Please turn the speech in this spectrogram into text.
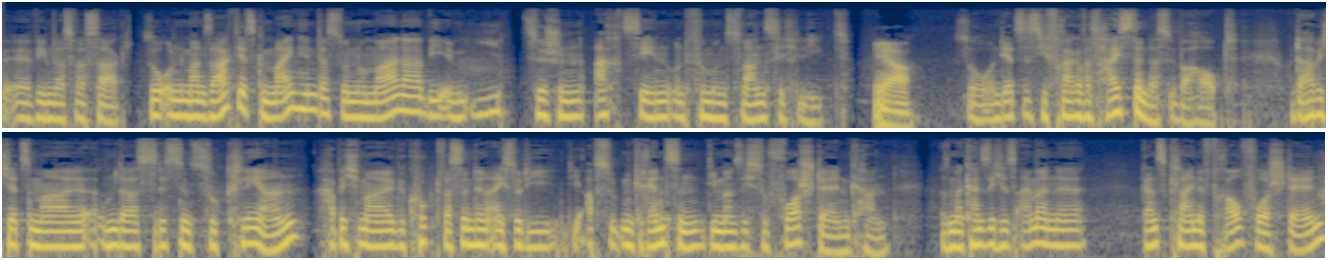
äh, wem das was sagt. So, und man sagt jetzt gemeinhin, dass so ein normaler BMI zwischen 18 und 25 liegt. Ja. So, und jetzt ist die Frage, was heißt denn das überhaupt? Und da habe ich jetzt mal, um das ein bisschen zu klären, habe ich mal geguckt, was sind denn eigentlich so die, die absoluten Grenzen, die man sich so vorstellen kann. Also man kann sich jetzt einmal eine ganz kleine Frau vorstellen,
